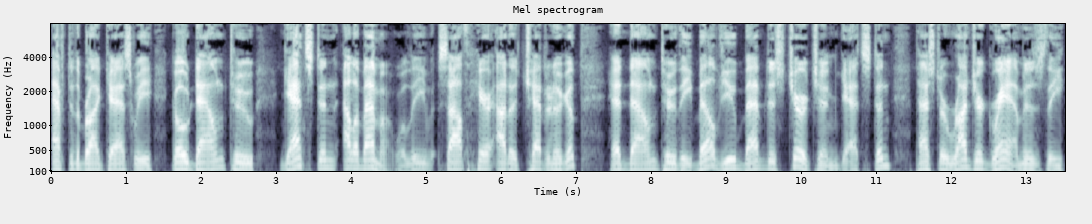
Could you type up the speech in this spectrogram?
after the broadcast, we go down to Gadsden, Alabama. We'll leave south here out of Chattanooga head down to the Bellevue Baptist Church in Gadsden. Pastor Roger Graham is the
